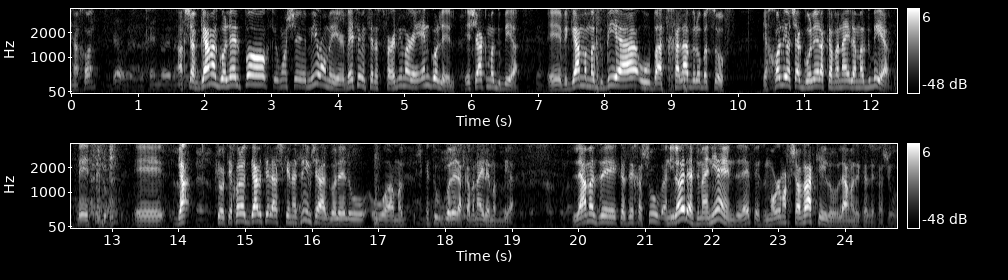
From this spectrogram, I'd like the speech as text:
נכון. עכשיו גם הגולל פה, כמו שמיר אומר, בעצם אצל הספרדים הרי אין גולל, יש רק מגביה. אה, וגם המגביה הוא בהתחלה ולא בסוף. יכול להיות שהגולל הכוונה היא למגביה בעצם. אה, יכול להיות גם אצל האשכנזים שהגולל הוא, הוא. שכתוב גולל הכוונה היא למגביה. למה זה כזה חשוב? אני לא יודע, זה מעניין, להפך, זה מעורר מחשבה כאילו, למה זה כזה חשוב.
